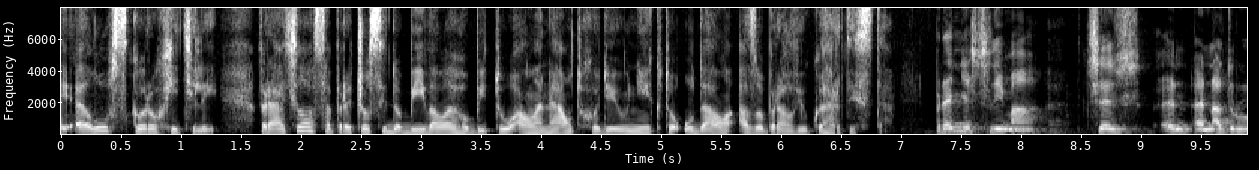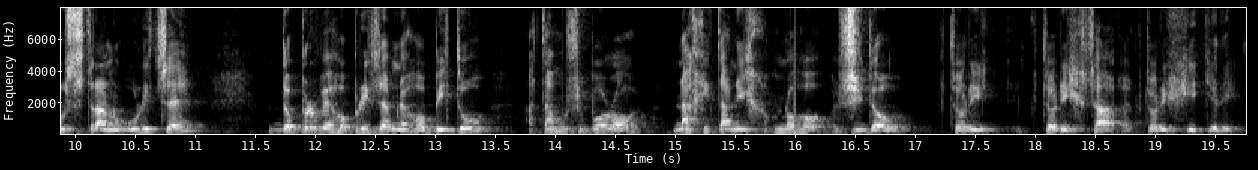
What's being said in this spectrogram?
Aj Elu skoro chytili. Vrátila sa prečosi do bývalého bytu, ale na odchode ju niekto udal a zobral ju gardista. Prenesli ma cez, na druhú stranu ulice do prvého prízemného bytu a tam už bolo nachytaných mnoho židov, ktorých, ktorých, sa, ktorých chytili.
